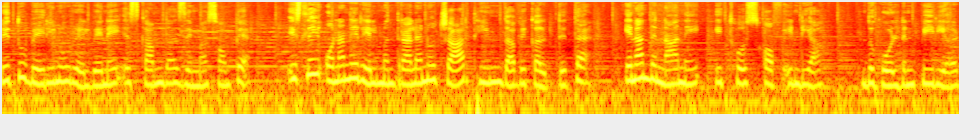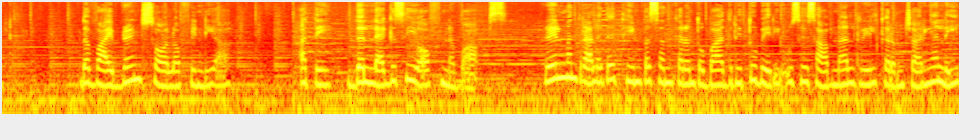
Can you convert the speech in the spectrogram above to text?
ਰਿਤੂ ਬੇਰੀ ਨੂੰ ਰੇਲਵੇ ਨੇ ਇਸ ਕੰਮ ਦਾ ਜ਼ਿੰਮਾ ਸੌਂਪਿਆ। ਇਸ ਲਈ ਉਹਨਾਂ ਨੇ ਰੇਲ ਮੰਤਰਾਲਾ ਨੂੰ ਚਾਰ ਥੀਮ ਦਾ ਵਿਕਲਪ ਦਿੱਤਾ ਹੈ। ਇਹਨਾਂ ਦੇ ਨਾਂ ਨੇ ethos of India, the golden period, the vibrant soul of India ਅਤੇ ਦ ਲੈਗੇਸੀ ਆਫ ਨਵਾਬਸ। ਰੇਲ ਮੰਤਰਾਲੇ ਦੇ ਥੀਮ ਪਸੰਦ ਕਰਨ ਤੋਂ ਬਾਅਦ ਰਿਤੂ ਬੇਰੀ ਉਸ ਹਿਸਾਬ ਨਾਲ ਰੇਲ ਕਰਮਚਾਰੀਆਂ ਲਈ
